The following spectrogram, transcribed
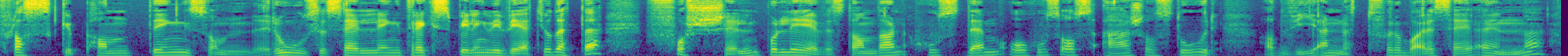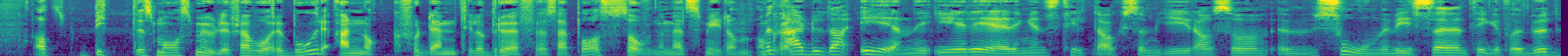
flaskepanting, som roseselging, trekkspilling. Vi vet jo dette. Forskjellen på levestandarden hos dem og hos oss er så stor at vi er nødt for å bare se i øynene at bitte små smuler fra våre bord er nok for dem til å brødfø seg på og sovne med et smil om, om Men er du da enig i regjeringens tiltak som gir altså eh, sonevise tiggeforbud?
